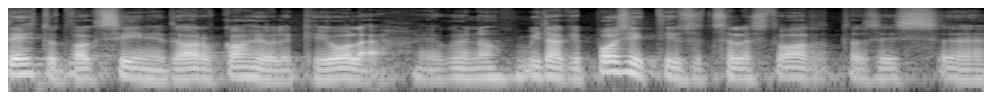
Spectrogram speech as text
tehtud vaktsiinide arv kahjulik ei ole. Ja kui noh, midagi positiivset sellest vaadata, siis äh,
